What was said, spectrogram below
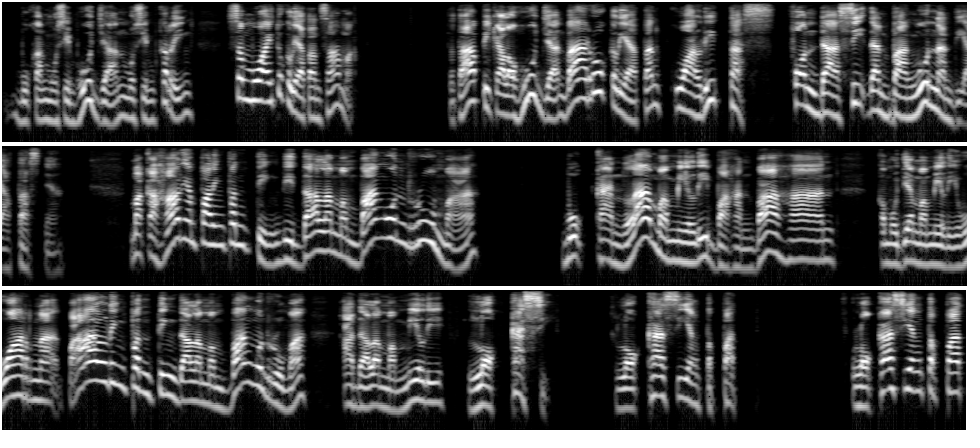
bukan musim hujan, musim kering, semua itu kelihatan sama. Tetapi kalau hujan baru kelihatan kualitas fondasi dan bangunan di atasnya. Maka hal yang paling penting di dalam membangun rumah bukanlah memilih bahan-bahan, kemudian memilih warna. Paling penting dalam membangun rumah adalah memilih lokasi. Lokasi yang tepat. Lokasi yang tepat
